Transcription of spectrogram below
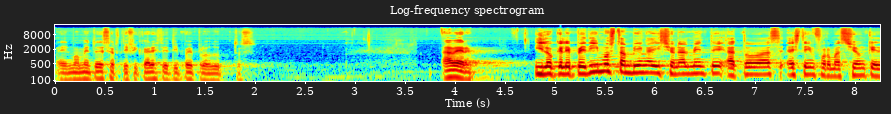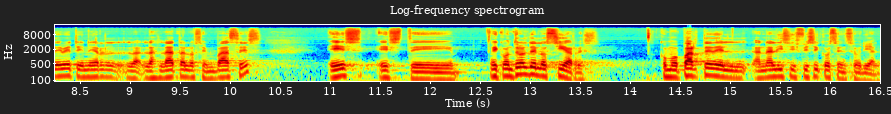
el momento de certificar este tipo de productos. A ver, y lo que le pedimos también adicionalmente a toda esta información que debe tener las latas, los envases, es este, el control de los cierres, como parte del análisis físico-sensorial.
